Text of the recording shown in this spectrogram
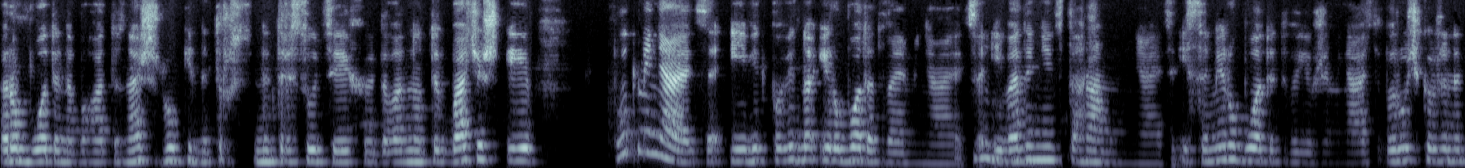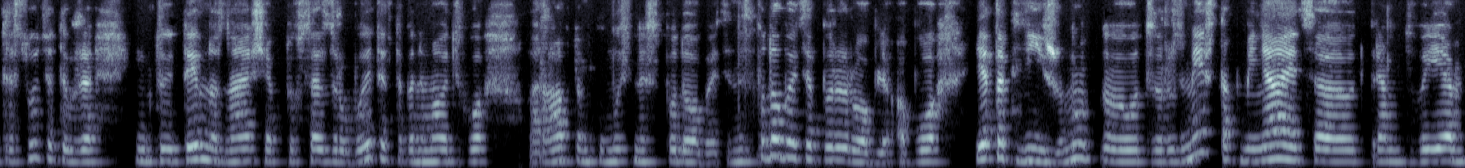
роботи набагато, знаєш, руки не, трус, не трясуться їх. Ну, ти бачиш і. Тут міняється, і відповідно і робота твоя міняється, і ведення інстаграму міняється, і самі роботи твої вже міняються. Бо ручки вже не трясуться, ти вже інтуїтивно знаєш, як то все зробити. В тебе немає цього а раптом комусь не сподобається. Не сподобається, перероблю. Або я так віжу. Ну е, от розумієш, так міняється от прям твоє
